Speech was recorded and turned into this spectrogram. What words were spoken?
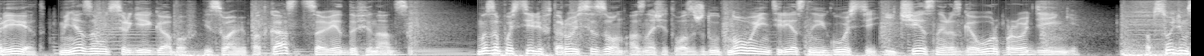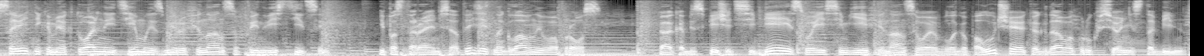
Привет, меня зовут Сергей Габов, и с вами подкаст «Совет до финансы». Мы запустили второй сезон, а значит вас ждут новые интересные гости и честный разговор про деньги. Обсудим с советниками актуальные темы из мира финансов и инвестиций и постараемся ответить на главный вопрос – как обеспечить себе и своей семье финансовое благополучие, когда вокруг все нестабильно.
